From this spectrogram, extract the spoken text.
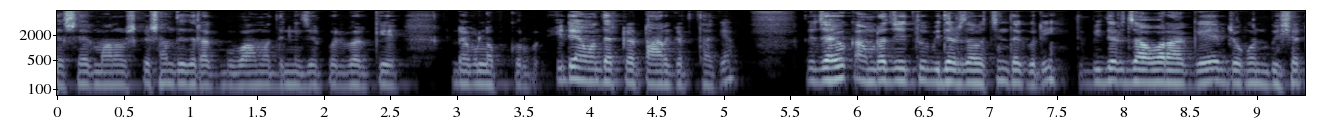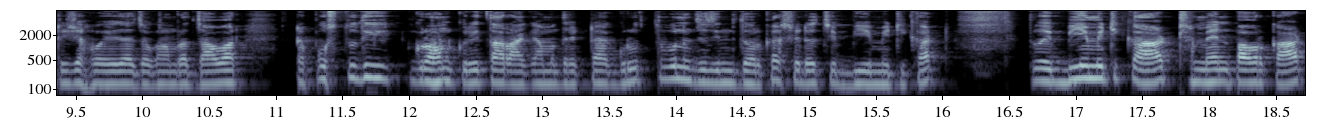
দেশের মানুষকে শান্তিতে রাখব বা আমাদের নিজের পরিবারকে ডেভেলপ করব। এটাই আমাদের একটা টার্গেট থাকে। তো যাই হোক, আমরা যেহেতু বিদেশ যাওয়ার চিন্তা করি, তো বিদেশ যাওয়ার আগে যখন ভিসা টিসা হয়ে যায়, যখন আমরা যাওয়ার একটা প্রস্তুতি গ্রহণ করি, তার আগে আমাদের একটা গুরুত্বপূর্ণ যে জিনিস দরকার, সেটা হচ্ছে বিএমইটি কার্ড তো এই BMET card man power card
